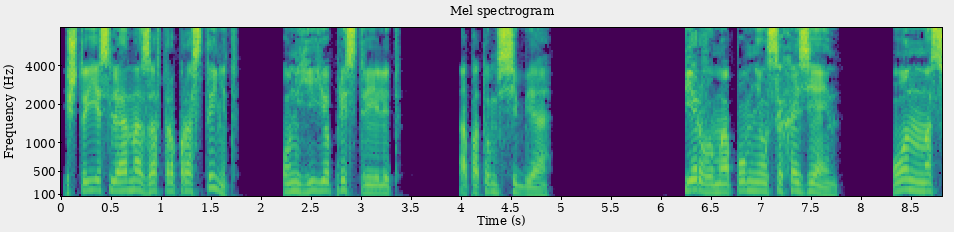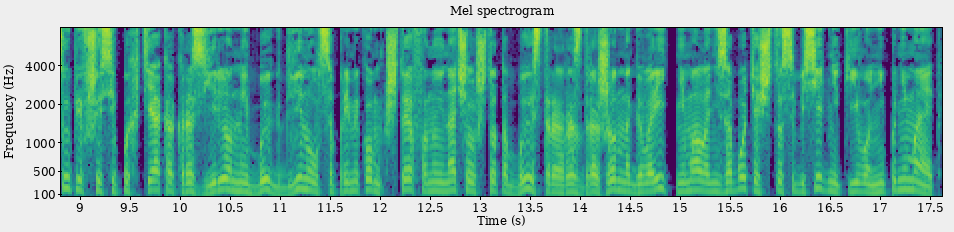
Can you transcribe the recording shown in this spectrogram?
и что если она завтра простынет, он ее пристрелит, а потом себя. Первым опомнился хозяин. Он, насупившись и пыхтя, как разъяренный бык, двинулся прямиком к Штефану и начал что-то быстро, раздраженно говорить, немало не заботясь, что собеседник его не понимает.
